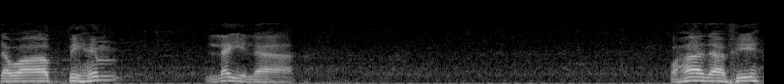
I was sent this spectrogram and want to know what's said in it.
دوابهم ليلا. وهذا فيه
